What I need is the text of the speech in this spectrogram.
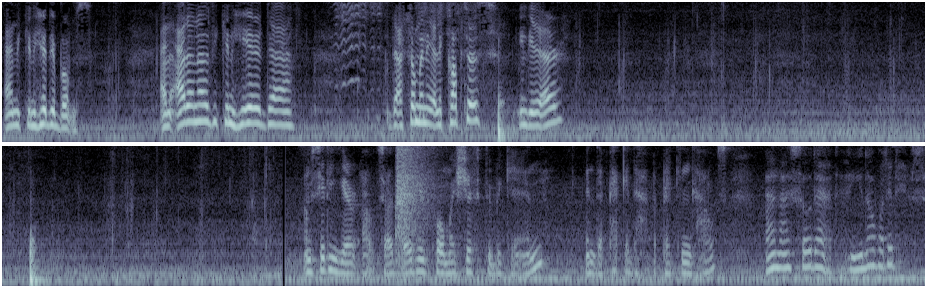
And you can hear the booms. And I don't know if you can hear the, there are so many helicopters in the air. I'm sitting here outside waiting for my shift to begin in the packing house and I saw that and you know what it is?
